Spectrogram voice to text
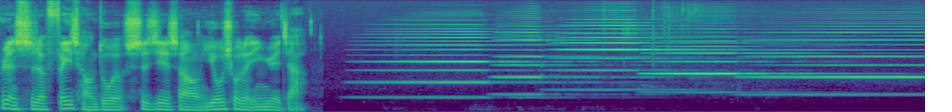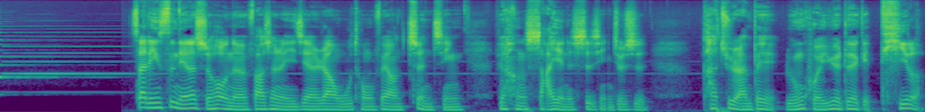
认识了非常多世界上优秀的音乐家。在零四年的时候呢，发生了一件让吴桐非常震惊、非常傻眼的事情，就是他居然被轮回乐队给踢了。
